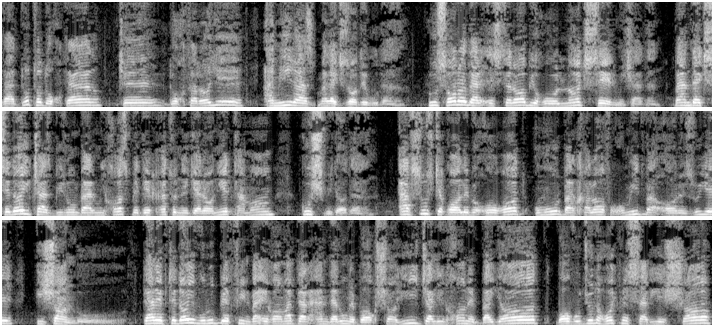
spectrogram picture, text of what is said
و دو تا دختر که دخترای امیر از ملکزاده بودند روزها را در استرابی هولناک سیر می‌کردند. بندک صدایی که از بیرون برمیخواست به دقت و نگرانی تمام گوش می‌دادند. افسوس که قالب اوقات امور برخلاف امید و آرزوی ایشان بود. در ابتدای ورود به فیلم و اقامت در اندرون باغشاهی جلیل خان بیاد با وجود حکم سری شاه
